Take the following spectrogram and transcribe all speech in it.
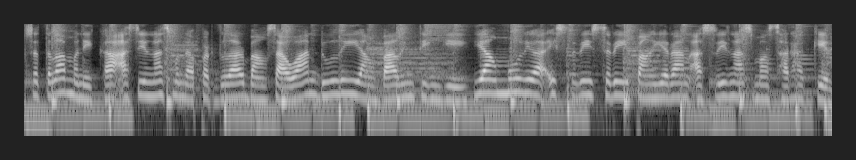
Setelah menikah, Asinas mendapat gelar bangsawan Duli yang paling tinggi, yang mulia istri Sri Pangeran Aslinas Mashar Hakim.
